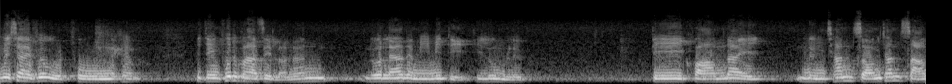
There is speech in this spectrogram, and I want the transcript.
ไม่ใช่เพื่ออุดพูงนะครับจริงพุทธภาษิตเหล่านั้นล้วนแล้วจะมีมิติที่ลุ่มลึก ตีความได้หนึ่งชั้นสองชั้นสาม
